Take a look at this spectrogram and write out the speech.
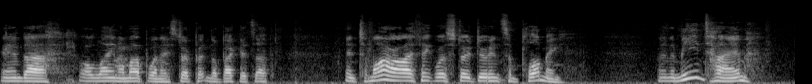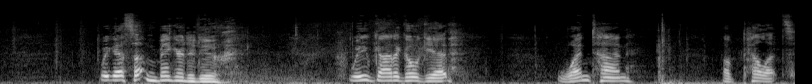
And uh, I'll line them up when I start putting the buckets up. And tomorrow I think we'll start doing some plumbing. In the meantime, we got something bigger to do. We've got to go get one ton of pellets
